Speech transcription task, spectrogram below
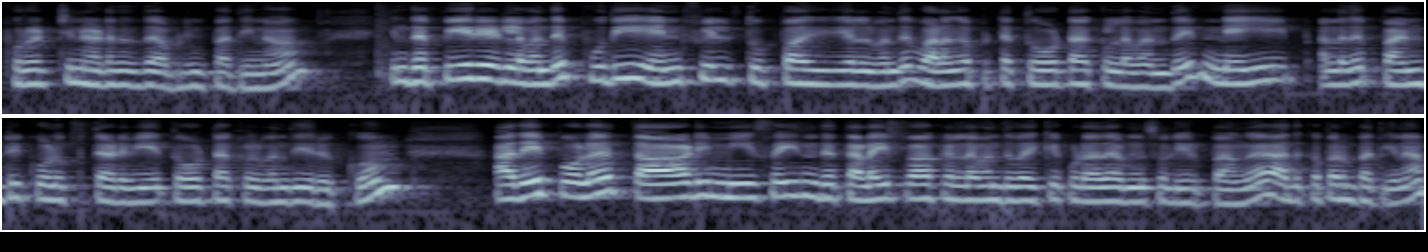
புரட்சி நடந்தது அப்படின்னு பார்த்தீங்கன்னா இந்த பீரியடில் வந்து புதிய என்ஃபீல்ட் துப்பாக்கிகள் வந்து வழங்கப்பட்ட தோட்டாக்களில் வந்து நெய் அல்லது பன்றி கொழுப்பு தடவிய தோட்டாக்கள் வந்து இருக்கும். அதே போல் தாடி மீசை இந்த தலைப்பாக்களில் வந்து வைக்கக்கூடாது அப்படின்னு சொல்லியிருப்பாங்க. அதுக்கப்புறம் பார்த்திங்கன்னா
